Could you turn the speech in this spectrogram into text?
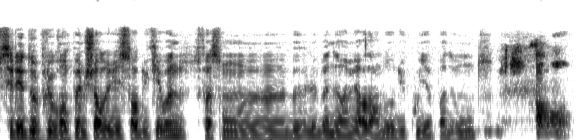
c'est les deux plus grands punchers de l'histoire du K1. De toute façon, le Banner et Bernardo, du coup, il n'y a pas de honte. Clairement.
